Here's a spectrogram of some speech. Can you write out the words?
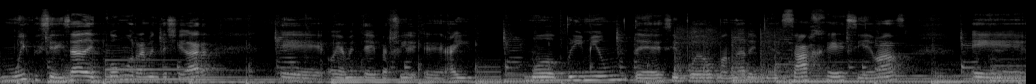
muy especializada de cómo realmente llegar. Eh, obviamente hay perfil, eh, hay modo premium de decir puedo mandar mensajes y demás. Eh,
